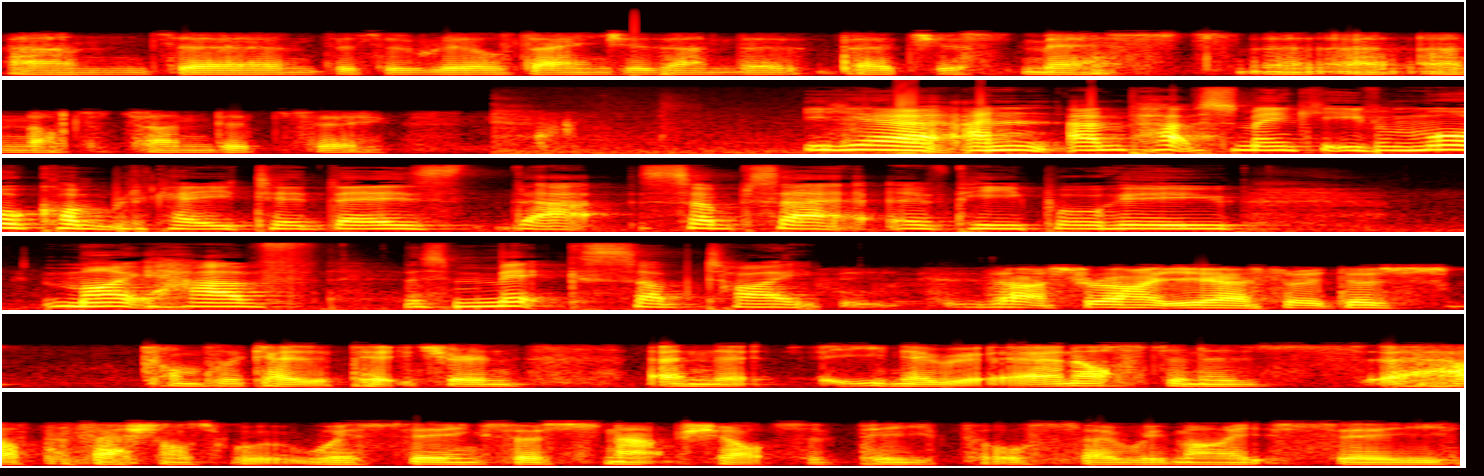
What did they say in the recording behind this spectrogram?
And um, there's a real danger then that they're just missed and, and not attended to. Yeah, and, and perhaps to make it even more complicated, there's that subset of people who might have this mixed subtype. That's right, yeah. So it does complicate the picture, and and you know, and often as health professionals, we're seeing sort of snapshots of people. So we might see,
